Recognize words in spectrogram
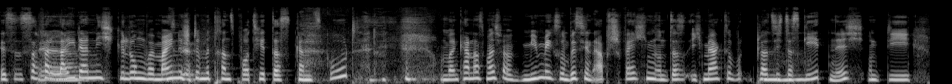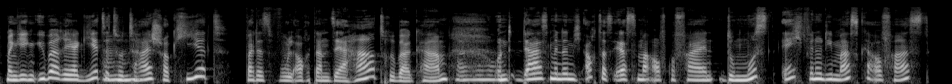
Es ist aber ja. leider nicht gelungen, weil meine Stimme transportiert das ganz gut. Und man kann das manchmal mit Mimik so ein bisschen abschwächen und das, ich merkte plötzlich, das mhm. geht nicht. Und die, mein Gegenüber reagierte mhm. total schockiert weil das wohl auch dann sehr hart drüber kam. Und da ist mir nämlich auch das erste Mal aufgefallen, du musst echt, wenn du die Maske auf hast,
